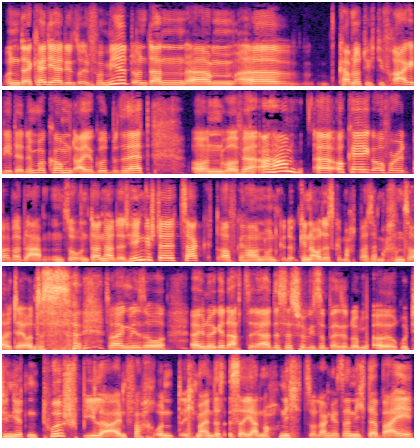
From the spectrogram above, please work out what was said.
Und der Caddy hat ihn so informiert und dann ähm, äh, kam natürlich die Frage, die dann immer kommt, are you good with that? Und Wolf ja, aha, äh, okay, go for it, bla bla bla. Und so, und dann hat er sich hingestellt, zack, draufgehauen und genau das gemacht, was er machen sollte. Und das, das war irgendwie so, habe ich nur gedacht, so, ja, das ist schon wie so bei so einem äh, routinierten Tourspieler einfach. Und ich meine, das ist er ja noch nicht, so lange ist er nicht dabei.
